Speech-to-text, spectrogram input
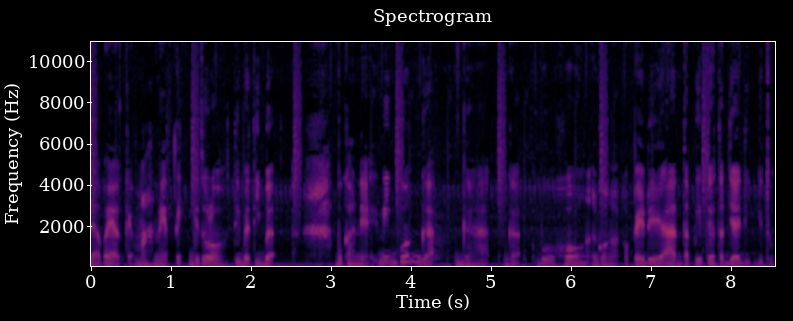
ada apa ya kayak magnetik gitu loh tiba-tiba. Bukannya ini gue nggak nggak nggak bohong gue nggak kepedean tapi itu yang terjadi gitu.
